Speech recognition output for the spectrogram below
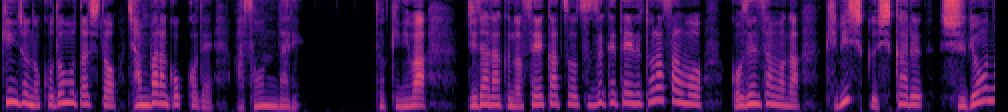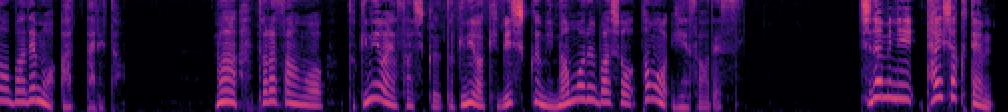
近所の子供たちとチャンバラごっこで遊んだり時には自堕落の生活を続けている寅さんを御前様が厳しく叱る修行の場でもあったりと。まあ寅さんを時には優しく時には厳しく見守る場所とも言えそうです。ちなみに帝釈天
